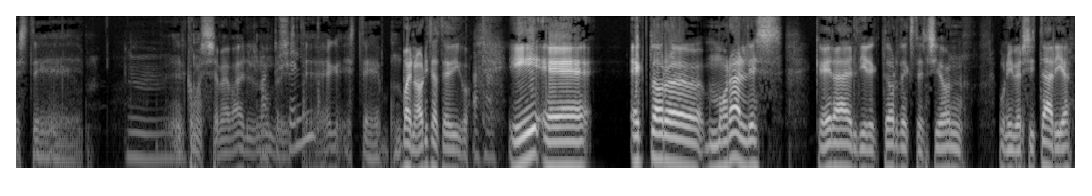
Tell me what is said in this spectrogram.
este, mm. ¿cómo se me va el nombre? Este, este, bueno, ahorita te digo. Y eh, Héctor Morales, que era el director de extensión universitaria,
